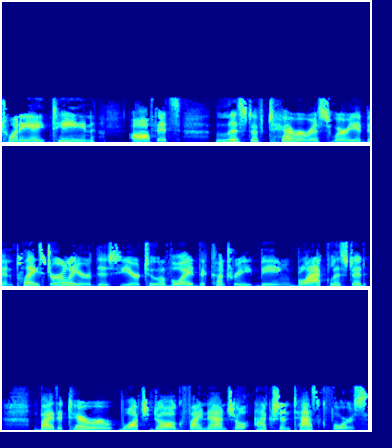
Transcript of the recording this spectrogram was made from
2018, off its list of terrorists where he had been placed earlier this year to avoid the country being blacklisted by the terror watchdog Financial Action Task Force.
